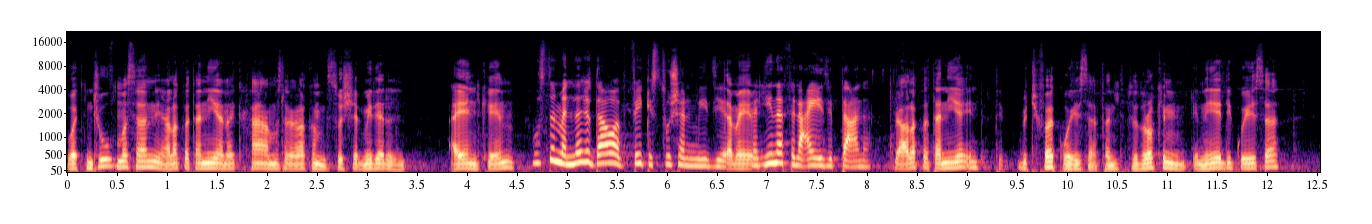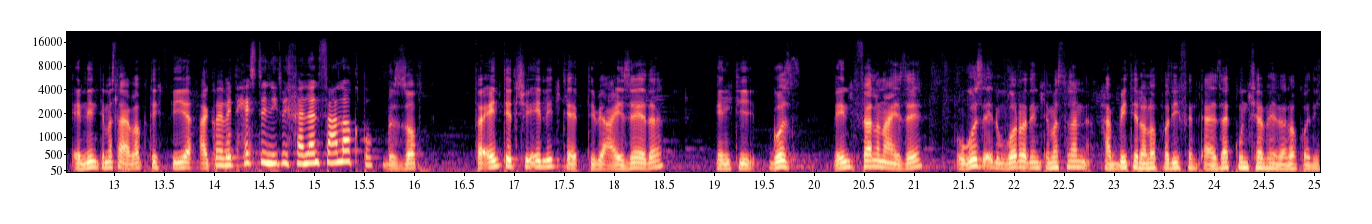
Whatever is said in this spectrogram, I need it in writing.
ونشوف مثلا علاقة تانية ناجحة مثلا علاقة من ال social media ايا كان. بص ملناش دعوة ب fake ال social media. تمام. خلينا في العادي بتاعنا. بعلاقة تانية أنت بت- بتشوفها كويسة فأنت بتدركي ان هي دي كويسة إن أنت مثلا علاقتك فيها حاجة فبتحس إن في خلل في علاقته بالظبط. فأنت الشيء اللي أنت بتبقى عايزاه ده أنت جزء اللي أنت فعلا عايزاه وجزء لمجرد أنت مثلا حبيتي العلاقة دي فأنت عايزاها تكون شبه العلاقة دي.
